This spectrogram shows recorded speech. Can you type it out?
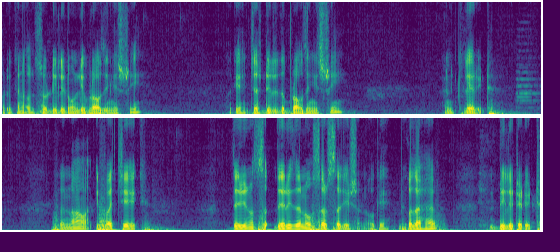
Or you can also delete only browsing history okay just delete the browsing history and clear it. So now if I check there is no there is a no search suggestion okay? Because I have deleted it.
